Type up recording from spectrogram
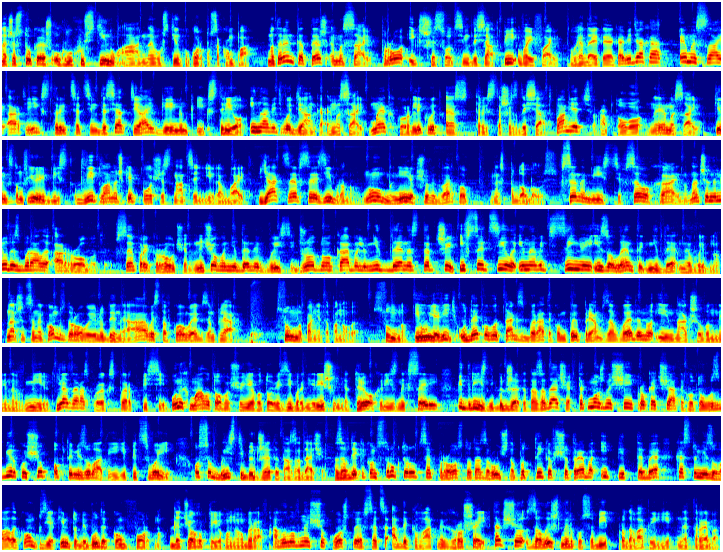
Наче стукаєш у глуху стіну, а не у стінку корпуса компа. Материнка теж MSI Pro X670p Wi-Fi. Вгадайте, яка відяха? MSI RTX 3070 Ti Gaming X Trio. І навіть водянка MSI Mac Core Liquid S360. Пам'ять раптово не MSI. Kingston Fury Beast. Дві планочки по 16 ГБ. Як це все зібрано? Ну, мені, якщо відверто, не сподобалось. Все на місці, все охайно, наче не люди збирали, а роботи. Все прикручено, нічого ніде не висить, жодного кабелю ніде не стерчить. І все ціле, і навіть синьої ізоленти ніде не видно. Наче це не комп здорової людини, а виставковий екземпляр. Сумно, пані та панове, сумно. І уявіть, у декого так збирати компи прям заведено і інакше вони не вміють. Я зараз про експерт PC. У них мало того, що є готові зібрані рішення трьох різних серій під різні бюджети та задачі, так можна ще й прокачати готову збірку, щоб оптимізувати її під свої особисті бюджети та задачі. Завдяки конструктору це просто та зручно. Потикав, що треба, і під тебе кастомізували комп, з яким тобі буде комфортно. Для чого б ти його не обирав? А головне, що коштує все це адекватних грошей. Так що залиш нирку собі, продавати її не треба.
